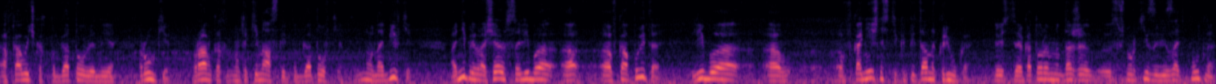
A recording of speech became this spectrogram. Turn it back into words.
а в кавычках подготовленные руки в рамках ну, токинавской подготовки, ну, набивки, они превращаются либо а, а, в копыта, либо а, в, в конечности капитана Крюка. То есть которым даже шнурки завязать путно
